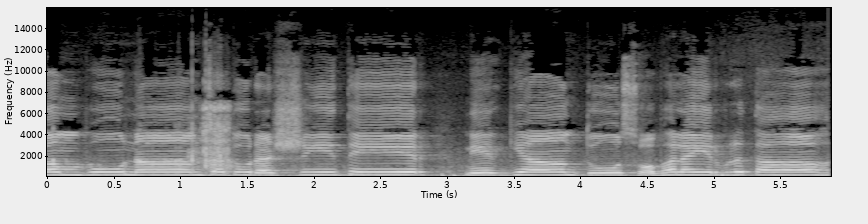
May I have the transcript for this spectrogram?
கம்பூனாம் சதுரஷீதேர் निर्ज्ञान्तु स्वबलैर्वृताः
